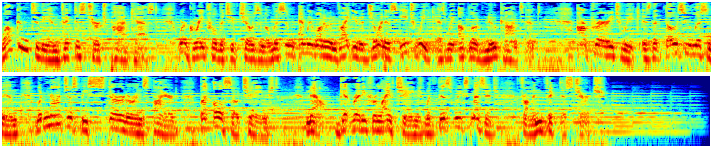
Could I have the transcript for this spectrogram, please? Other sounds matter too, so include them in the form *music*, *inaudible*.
Welcome to the Invictus Church podcast. We're grateful that you've chosen to listen and we want to invite you to join us each week as we upload new content. Our prayer each week is that those who listen in would not just be stirred or inspired, but also changed. Now, get ready for life change with this week's message from Invictus Church.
